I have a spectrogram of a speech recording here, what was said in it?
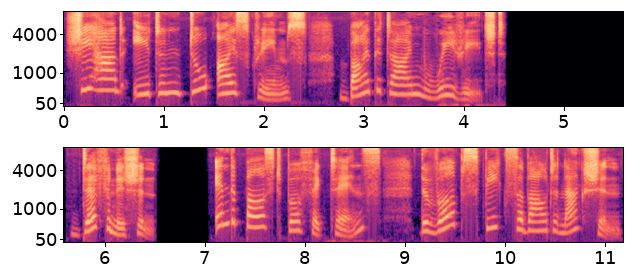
She had eaten two ice creams by the time we reached. Definition In the past perfect tense, the verb speaks about an action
